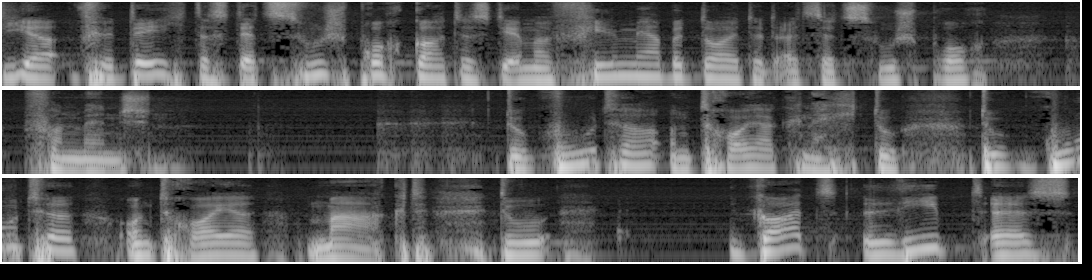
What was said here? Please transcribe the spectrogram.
dir für dich, dass der Zuspruch Gottes dir immer viel mehr bedeutet als der Zuspruch von Menschen. Du guter und treuer Knecht, du, du gute und treue Magd, du Gott liebt es,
